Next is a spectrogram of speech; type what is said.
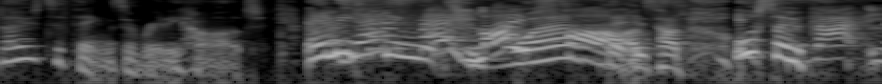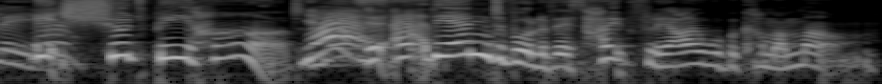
Loads of things are really hard. Anything yes, that's life's worth hard. it is hard. Also, Exactly. it should be hard. Yes. At the end of all of this, hopefully, I will become a mum.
